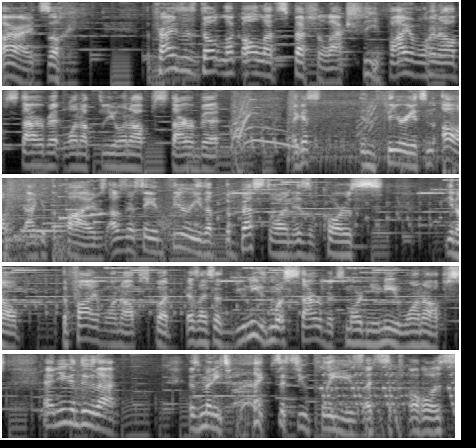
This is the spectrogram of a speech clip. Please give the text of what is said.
Alright, so the prizes don't look all that special, actually. 5 1 up, Starbit, 1 up, 3 1 up, Starbit. I guess in theory it's an- oh, I get the 5s. I was gonna say in theory the, the best one is of course, you know, the 5 1-ups, but as I said, you need more Starbits more than you need 1-ups. And you can do that as many times as you please, I suppose.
